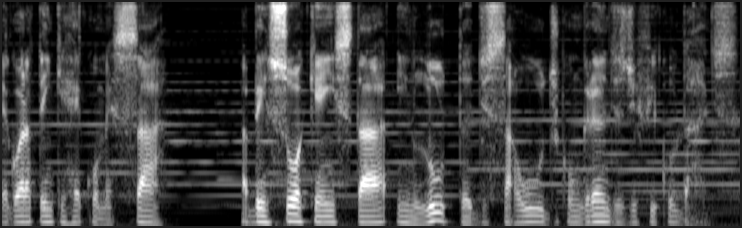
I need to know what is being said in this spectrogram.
e agora tem que recomeçar. Abençoa quem está em luta de saúde com grandes dificuldades.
